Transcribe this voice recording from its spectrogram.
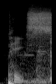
Peace.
